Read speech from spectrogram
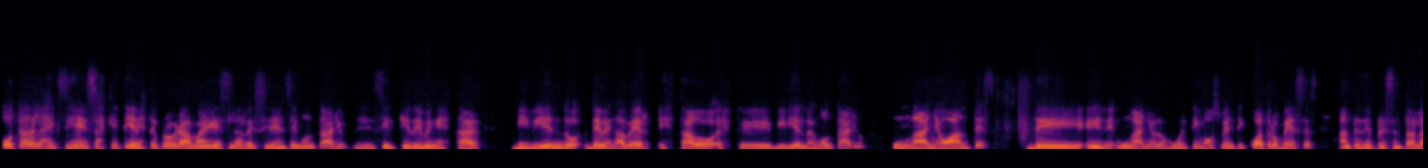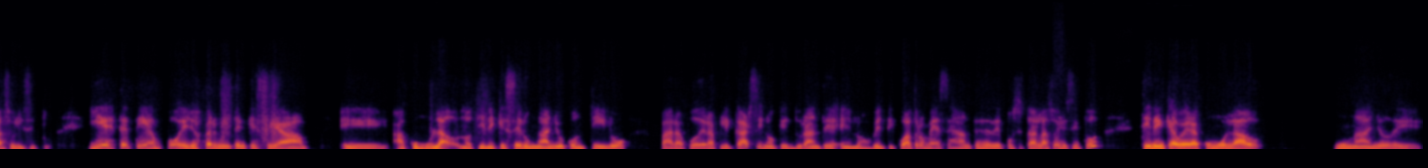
Otra de las exigencias que tiene este programa es la residencia en Ontario, es decir, que deben estar viviendo, deben haber estado este, viviendo en Ontario un año antes de, eh, un año los últimos 24 meses antes de presentar la solicitud. Y este tiempo ellos permiten que sea eh, acumulado, no tiene que ser un año continuo para poder aplicar, sino que durante en los 24 meses antes de depositar la solicitud tienen que haber acumulado un año de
